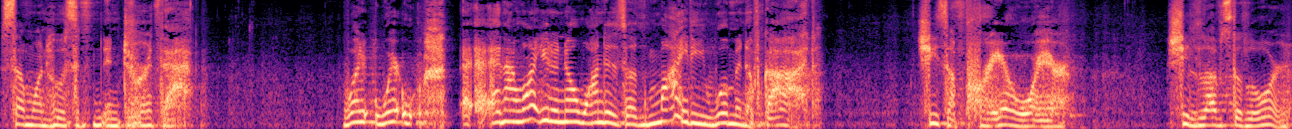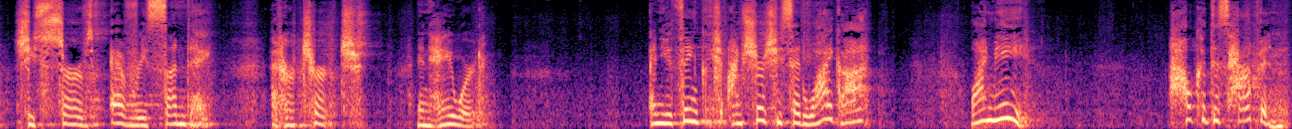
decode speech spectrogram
someone who has endured that? What, where, and I want you to know Wanda is a mighty woman of God. She's a prayer warrior. She loves the Lord. She serves every Sunday at her church in Hayward. And you think, I'm sure she said, Why, God? Why me? How could this happen?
